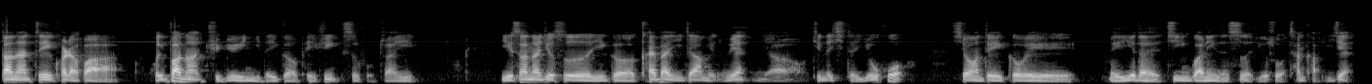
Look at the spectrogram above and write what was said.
当然这一块的话，回报呢取决于你的一个培训是否专业。以上呢就是一个开办一家美容院你要经得起的诱惑，希望对各位美业的经营管理人士有所参考意见。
